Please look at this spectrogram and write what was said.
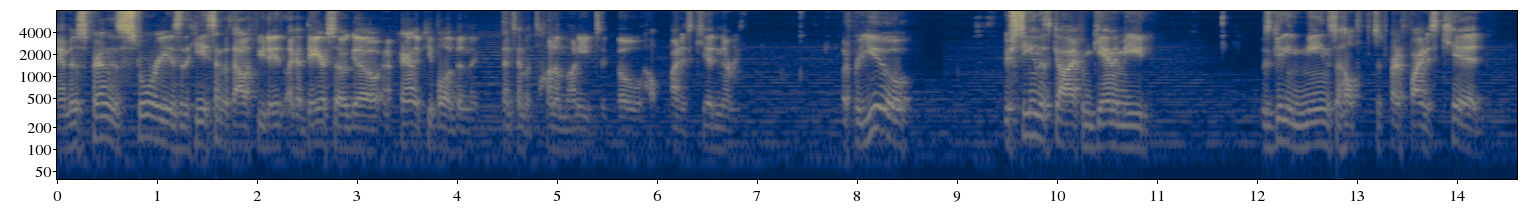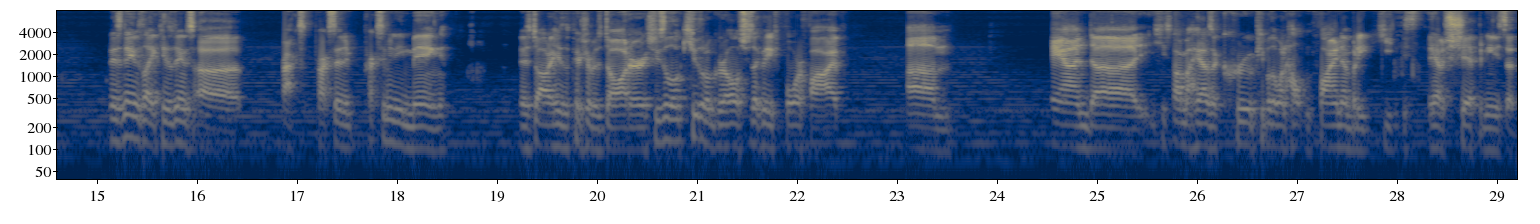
And there's apparently the story is that he sent this out a few days, like a day or so ago, and apparently people have been like, sent him a ton of money to go help find his kid and everything. But for you, you're seeing this guy from Ganymede who's getting means to help to try to find his kid. And his name's like his name's uh Prax, Praximity, Proximity Ming. And his daughter, he has a picture of his daughter. She's a little cute little girl. She's like maybe four or five. Um, and uh, he's talking about he has a crew, people that want to help him find him, but he, he they have a ship and he needs to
